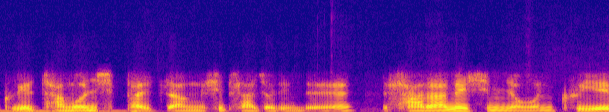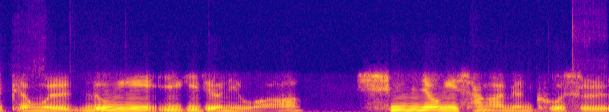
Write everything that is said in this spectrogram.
그게 잠언 18장 14절인데 사람의 심령은 그의 병을 능히 이기려니와 심령이 상하면 그것을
